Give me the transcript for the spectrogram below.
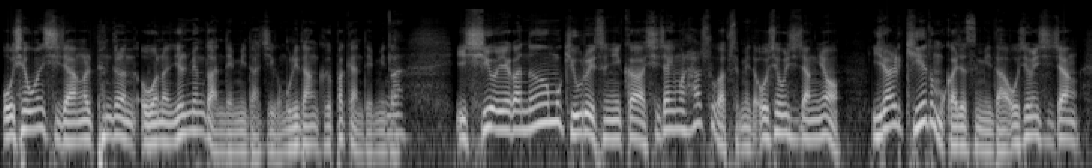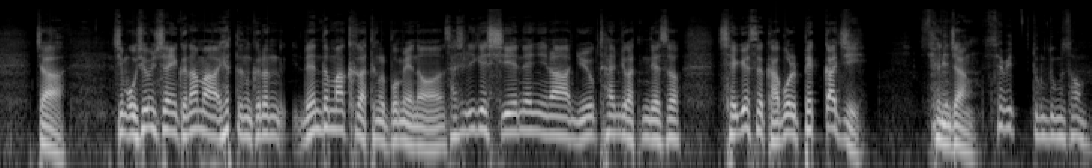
오세훈 시장을 편드는 의원은 10명도 안 됩니다. 지금 우리 당 그것밖에 안 됩니다. 네. 이 시의회가 너무 기울어 있으니까 시장이 일을 할 수가 없습니다. 오세훈 시장요. 일할 기회도 못 가졌습니다. 오세훈 시장 자 지금 오세훈 시장이 그나마 했던 그런 랜드마크 같은 걸 보면은 사실 이게 CNN이나 뉴욕 타임즈 같은 데서 세계에서 가볼 100가지 현장 세빛 둥둥섬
